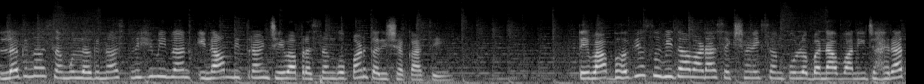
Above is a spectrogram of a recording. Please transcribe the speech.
લગ્ન સમૂહ લગ્ન સ્નેહમિલન, ઇનામ વિતરણ જેવા પ્રસંગો પણ કરી શકાશે. તેવા ભવ્ય સુવિધાવાળા શૈક્ષણિક સંકુલો બનાવવાની જાહેરાત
